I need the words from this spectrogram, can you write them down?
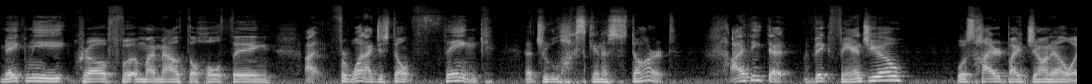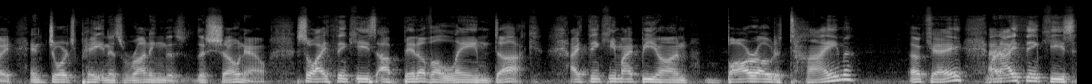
make me crow, foot in my mouth, the whole thing. I, for one, I just don't think that Drew Lock's going to start. I think that Vic Fangio was hired by John Elway, and George Paton is running the, the show now. So I think he's a bit of a lame duck. I think he might be on borrowed time. Okay. And I think he's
